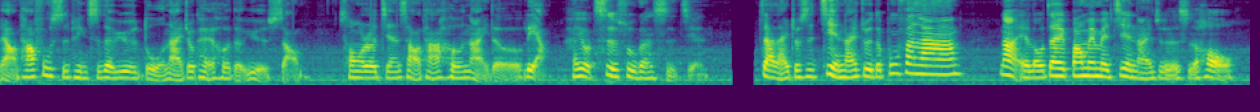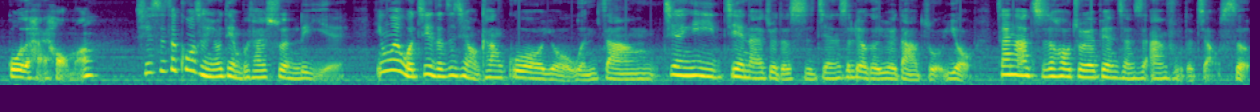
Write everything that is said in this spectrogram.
量。他副食品吃的越多，奶就可以喝的越少，从而减少他喝奶的量，还有次数跟时间。再来就是戒奶嘴的部分啦。那 L 在帮妹妹戒奶嘴的时候过得还好吗？其实这过程有点不太顺利耶。因为我记得之前有看过有文章建议戒奶嘴的时间是六个月大左右，在那之后就会变成是安抚的角色。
